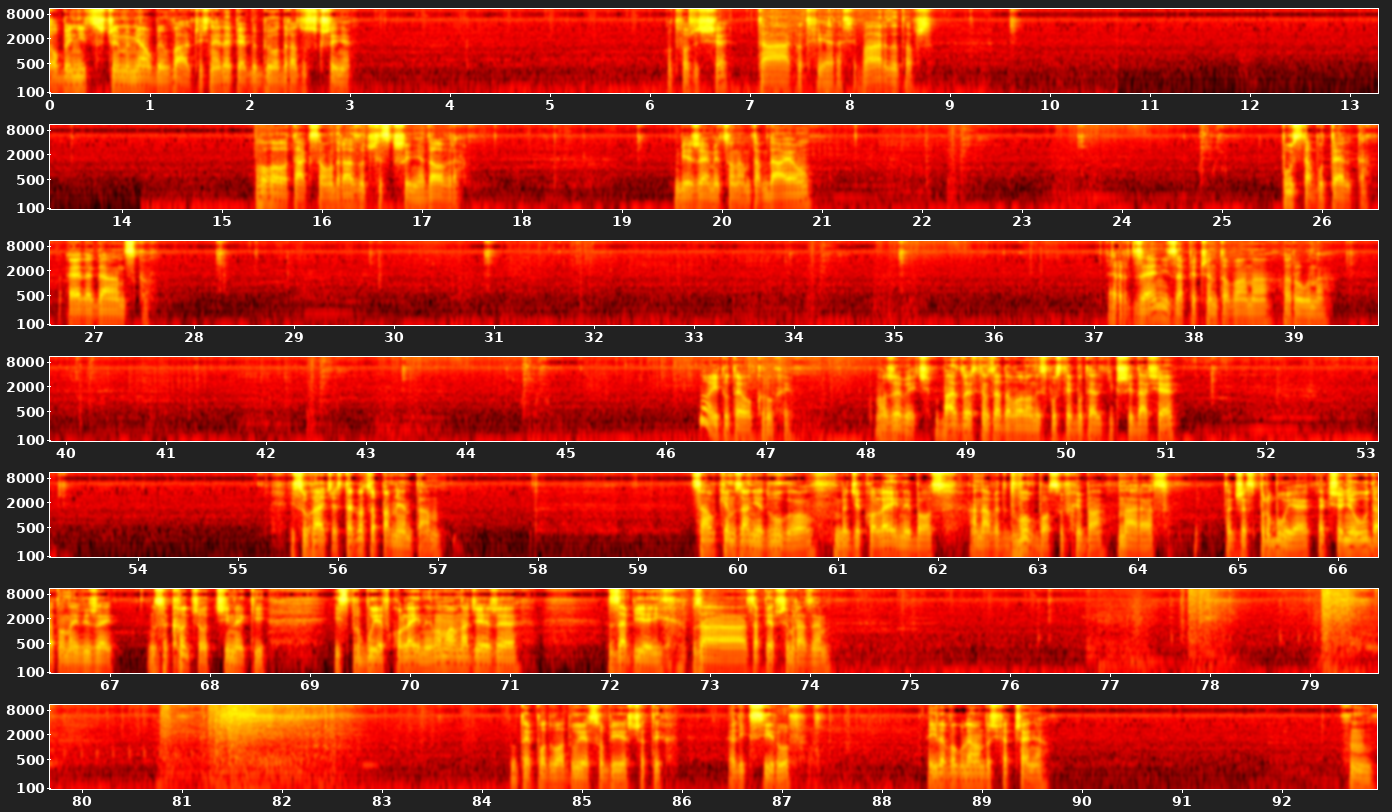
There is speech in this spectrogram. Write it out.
Oby nic, z czym miałbym walczyć. Najlepiej, jakby było od razu skrzynie. Otworzyć się? Tak, otwiera się. Bardzo dobrze. O, tak, są od razu trzy skrzynie, dobra. Bierzemy, co nam tam dają. Pusta butelka, elegancko. Rdzeń, zapieczętowana runa. I tutaj okruchy. Może być. Bardzo jestem zadowolony z pustej butelki, przyda się. I słuchajcie, z tego co pamiętam, całkiem za niedługo będzie kolejny boss, a nawet dwóch bossów chyba naraz. Także spróbuję. Jak się nie uda, to najwyżej zakończę odcinek i, i spróbuję w kolejnym. No, mam nadzieję, że zabiję ich za, za pierwszym razem. Tutaj podładuję sobie jeszcze tych eliksirów. Ile w ogóle mam doświadczenia? Hmm.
